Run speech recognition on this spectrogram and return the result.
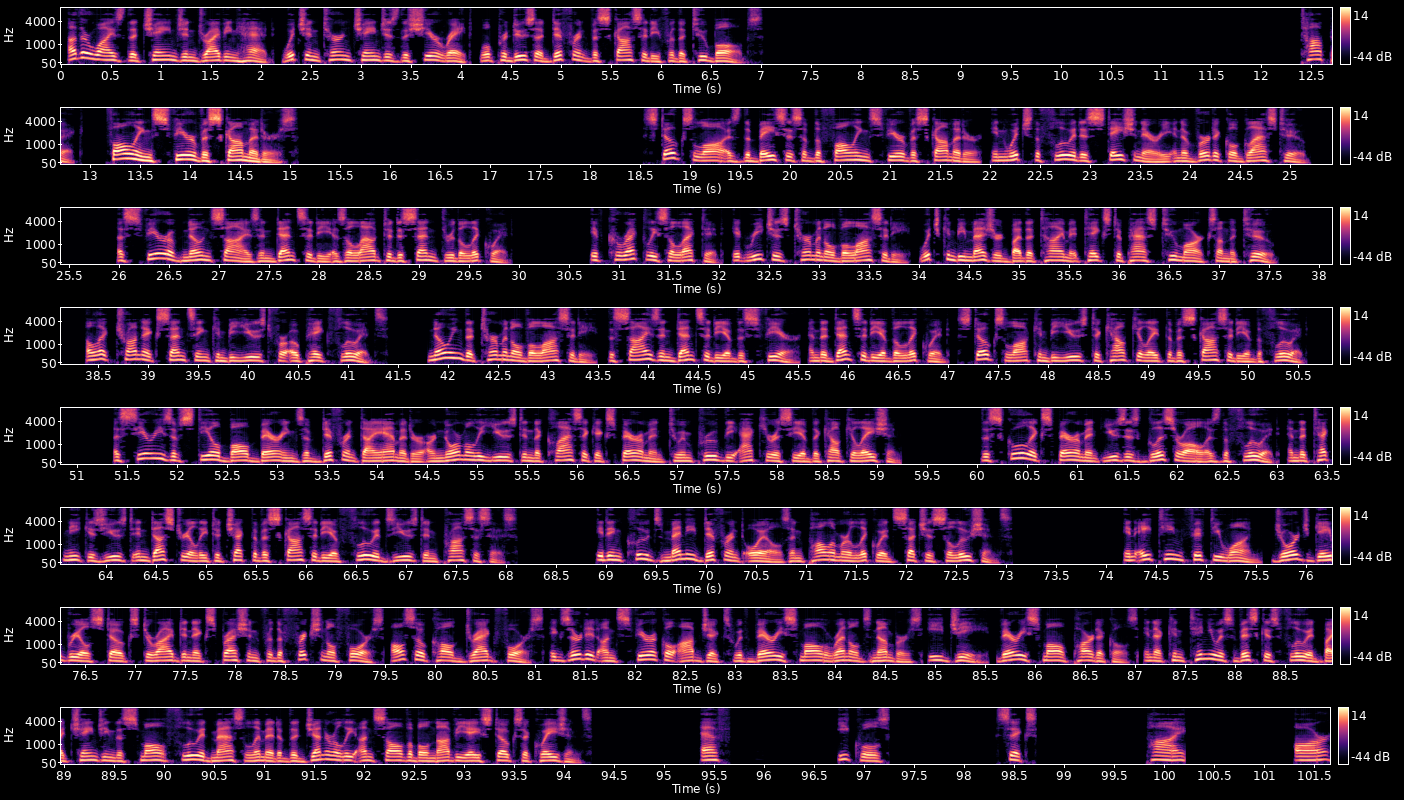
Otherwise the change in driving head, which in turn changes the shear rate, will produce a different viscosity for the two bulbs. Topic: Falling sphere viscometers Stokes' law is the basis of the falling sphere viscometer, in which the fluid is stationary in a vertical glass tube. A sphere of known size and density is allowed to descend through the liquid. If correctly selected, it reaches terminal velocity, which can be measured by the time it takes to pass two marks on the tube. Electronic sensing can be used for opaque fluids. Knowing the terminal velocity, the size and density of the sphere, and the density of the liquid, Stokes' law can be used to calculate the viscosity of the fluid. A series of steel ball bearings of different diameter are normally used in the classic experiment to improve the accuracy of the calculation. The school experiment uses glycerol as the fluid, and the technique is used industrially to check the viscosity of fluids used in processes. It includes many different oils and polymer liquids such as solutions. In 1851, George Gabriel Stokes derived an expression for the frictional force also called drag force exerted on spherical objects with very small Reynolds numbers e.g., very small particles in a continuous viscous fluid by changing the small fluid mass limit of the generally unsolvable Navier-Stokes equations f equals 6 pi r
